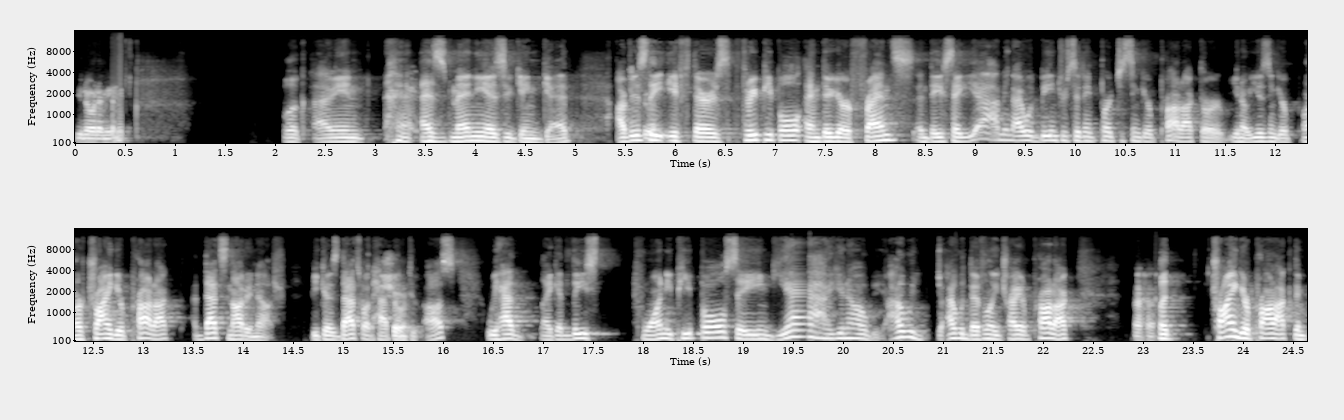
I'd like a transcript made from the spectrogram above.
You know what I mean? Look, I mean, as many as you can get obviously sure. if there's three people and they're your friends and they say yeah i mean i would be interested in purchasing your product or you know using your or trying your product that's not enough because that's what happened sure. to us we had like at least 20 people saying yeah you know i would i would definitely try your product uh-huh. but trying your product and,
